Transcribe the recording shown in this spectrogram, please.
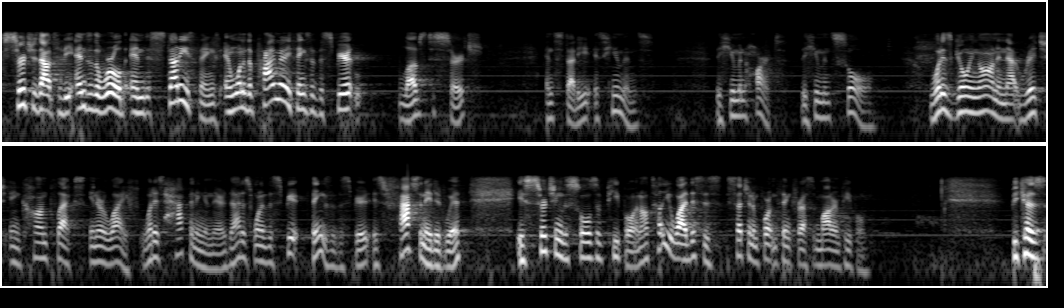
searches out to the ends of the world and studies things. And one of the primary things that the Spirit loves to search and study is humans, the human heart, the human soul. What is going on in that rich and complex inner life? What is happening in there? That is one of the spirit, things that the Spirit is fascinated with, is searching the souls of people. And I'll tell you why this is such an important thing for us as modern people. Because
